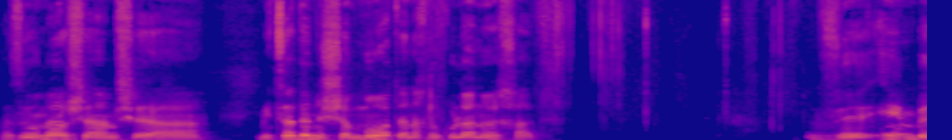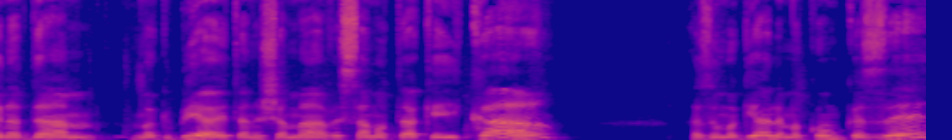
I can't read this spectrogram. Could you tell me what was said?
אז הוא אומר שם שמצד הנשמות אנחנו כולנו אחד. ואם בן אדם מגביה את הנשמה ושם אותה כעיקר, אז הוא מגיע למקום כזה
